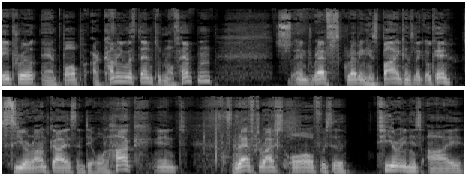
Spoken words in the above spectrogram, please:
April, and Bob are coming with them to Northampton. And Raph's grabbing his bike and is like, okay, see you around, guys. And they all hug. And Raph drives off with a tear in his eye.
